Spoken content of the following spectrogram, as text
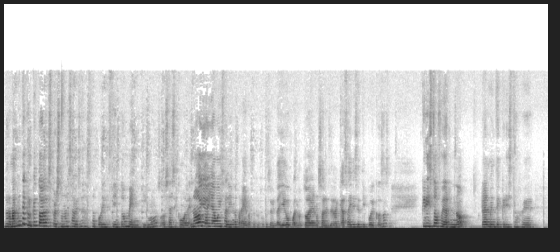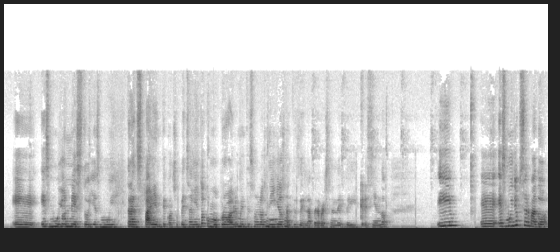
normalmente creo que todas las personas a veces hasta por instinto mentimos, o sea, así como de, no, yo ya voy saliendo para allá, no te preocupes, ahorita llego cuando todavía no sales de la casa y ese tipo de cosas. Christopher no, realmente Christopher eh, es muy honesto y es muy transparente con su pensamiento, como probablemente son los niños antes de la perversión de, ir creciendo. Y eh, es muy observador,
